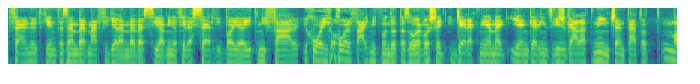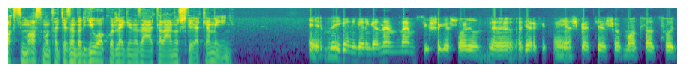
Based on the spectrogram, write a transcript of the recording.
felnőttként az ember már figyelembe veszi a mindenféle szervi bajait, mi fáj, hol, hol fáj, mit mondott az orvos, egy gyereknél meg ilyen gerincvizsgálat nincsen, tehát ott maximum azt mondhatja az ember, hogy jó, akkor legyen az általános félkemény. Igen, igen, igen, nem, nem szükséges nagyon a gyerekeknek ilyen speciálisabb matrac, hogy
